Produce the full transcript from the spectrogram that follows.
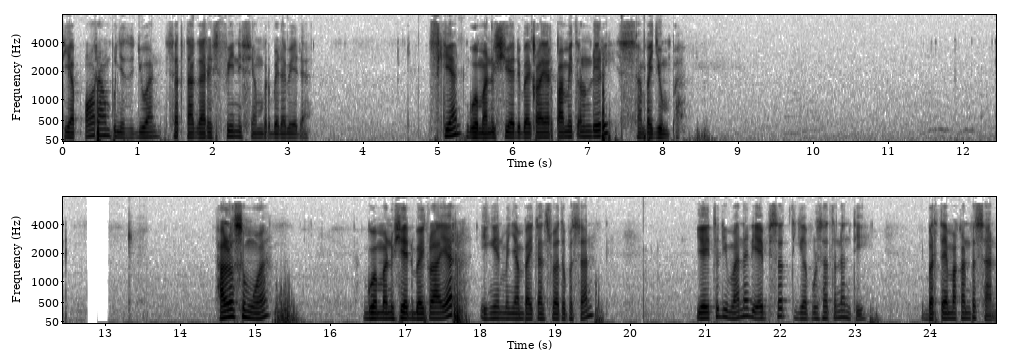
tiap orang punya tujuan serta garis finish yang berbeda-beda. Sekian, gue manusia di balik layar pamit undur diri, sampai jumpa. Halo semua, gue manusia di balik layar ingin menyampaikan suatu pesan, yaitu di mana di episode 31 nanti bertemakan pesan.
